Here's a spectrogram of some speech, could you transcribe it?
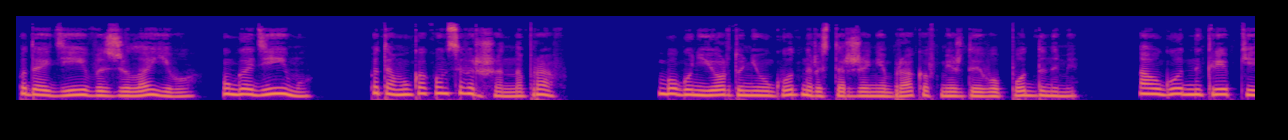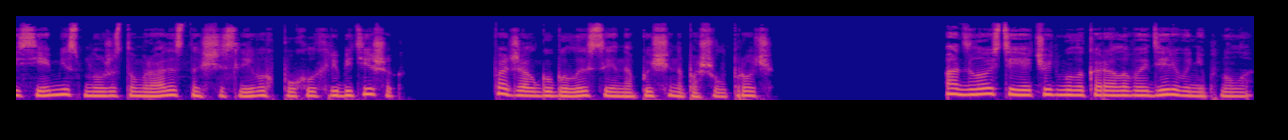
Подойди и возжелай его, угоди ему, потому как он совершенно прав. Богу Ньорду не угодно расторжение браков между его подданными, а угодны крепкие семьи с множеством радостных, счастливых, пухлых ребятишек. Поджал губы лысый и напыщенно пошел прочь. От злости я чуть было коралловое дерево не пнула.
